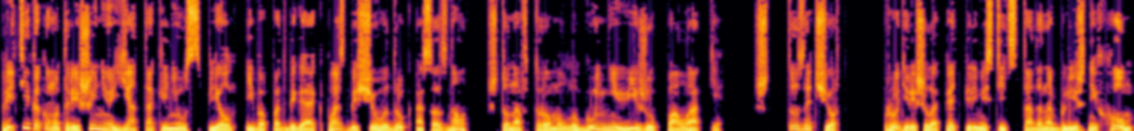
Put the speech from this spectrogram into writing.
Прийти к какому-то решению я так и не успел, ибо, подбегая к пастбищу, вдруг осознал, что на втором лугу не вижу палатки. Что за черт? Вроде решил опять переместить стадо на ближний холм,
